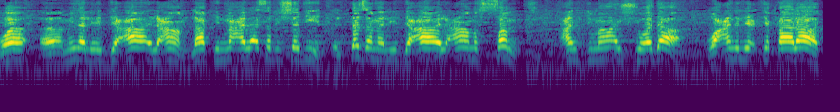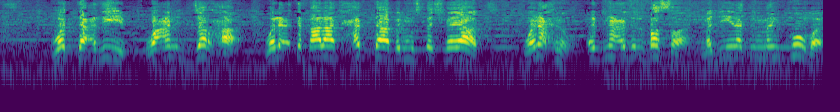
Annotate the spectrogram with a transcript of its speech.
ومن الادعاء العام. لكن مع الأسف الشديد التزم الادعاء العام الصمت عن دماء الشهداء وعن الاعتقالات والتعذيب وعن الجرحى والاعتقالات حتى في المستشفيات. ونحن إذ نعد البصرة مدينة منكوبة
